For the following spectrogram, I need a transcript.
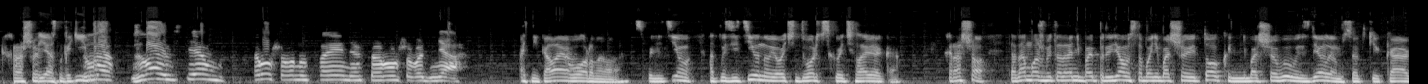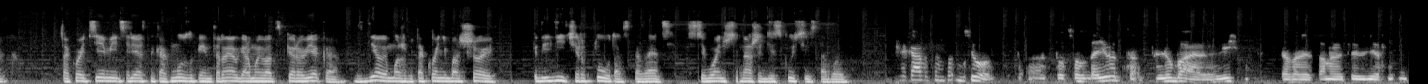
Хорошо, ясно. Какие Желаю, желаю всем хорошего настроения, хорошего дня. От Николая Воронова с позитивом, от позитивного и очень творческого человека. Хорошо, тогда, может быть, тогда не подведем с тобой небольшой итог, небольшой вывод сделаем все-таки, как в такой теме интересно, как музыка, интернет, гармония 21 века. Сделаем, может быть, такой небольшой, подведи черту, так сказать, сегодняшней нашей дискуссии с тобой. Мне кажется, все, что создается, любая вещь, которая становится известной,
